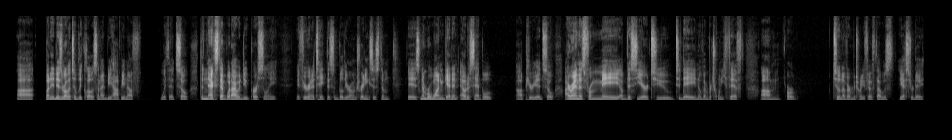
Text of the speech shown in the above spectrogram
uh, but it is relatively close, and I'd be happy enough with it. So the next step, what I would do personally, if you're going to take this and build your own trading system, is number one, get an out of sample uh, period. So I ran this from May of this year to today, November 25th, um, or till November 25th. That was yesterday.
